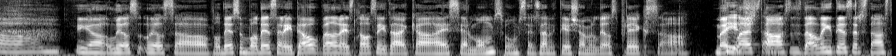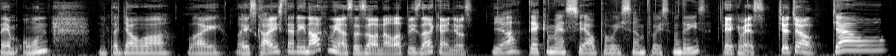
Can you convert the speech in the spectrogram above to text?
Um, jā, liels, liels uh, paldies. Un paldies arī tev vēlreiz, klausītāji, ka esi ar mums. Mums ar Zani tiešām ir liels prieks. Uh, meklēt stāstus, dalīties ar stāstiem. Un nu, tad jau lai, lai skaisti arī nākamajā sezonā Latvijas dēkaņos. Jā, tiekamies jau pavisam, pavisam drīz. Tiekamies! Čau! čau. čau.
